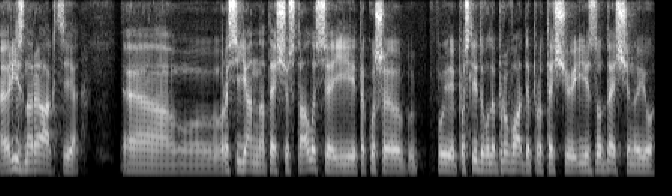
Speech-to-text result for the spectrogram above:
різна реакція росіян на те, що сталося, і також е, послідували бровади про те, що і з Одещиною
